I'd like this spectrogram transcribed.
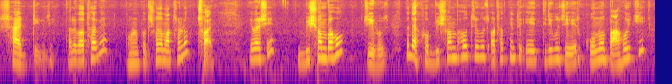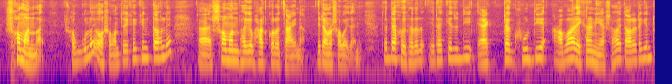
ষাট ডিগ্রি। তাহলে কত হবে? ঘূর্ণন প্রতিফলনের মাত্রা হলো ছয়। এবার আসি বিষমবাহু ত্রিভুজ। তো দেখো, বিষমবাহু ত্রিভুজ অর্থাৎ কিন্তু এই ত্রিভুজের কোনো বাহুই কি সমান নয়। সবগুলোই অসমান। তো এখানে কিন্তু তাহলে সমান ভাগে ভাগ করা যায় না। এটা আমরা সবাই জানি। তো দেখো এখানে এটাকে যদি একটা ঘুর দিয়ে আবার এখানে নিয়ে আসা হয়, তাহলে এটা কিন্তু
